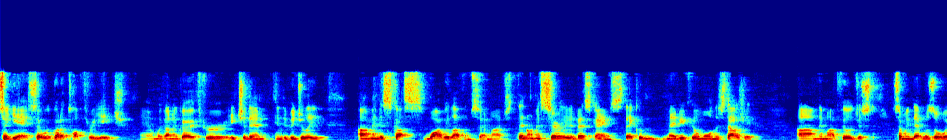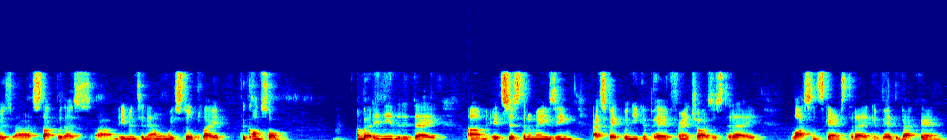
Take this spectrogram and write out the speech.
so yeah, so we've got a top three each, and we're going to go through each of them individually um, and discuss why we love them so much. They're not necessarily the best games. They could maybe feel more nostalgic. Um, they might feel just something that was always uh, stuck with us, um, even to now when we still play the console. But in the end of the day, um, it's just an amazing aspect when you compare franchises today, licensed games today compared to back then.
